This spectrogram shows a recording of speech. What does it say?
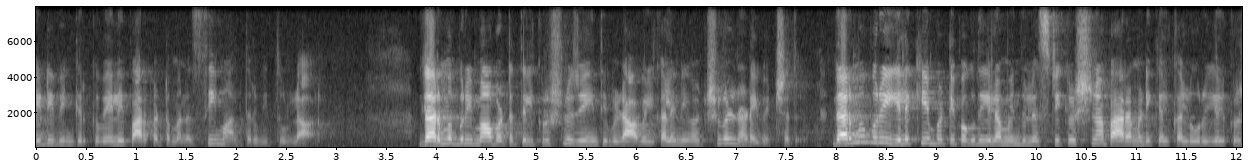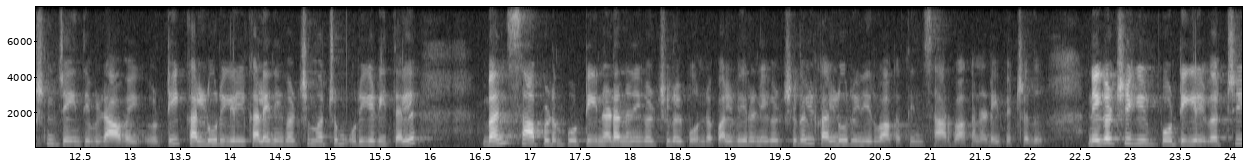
ஐடி விங்கிற்கு வேலை பார்க்கட்டும் என சீமான் தெரிவித்துள்ளார். தருமபுரி மாவட்டத்தில் கிருஷ்ண ஜெயந்தி விழாவில் கலை நிகழ்ச்சிகள் நடைபெற்றது. தருமபுரி இலக்கியம்பட்டி பகுதியில் அமைந்துள்ள ஸ்ரீ கிருஷ்ணா பாராமெடிக்கல் கல்லூரியில் கிருஷ்ண ஜெயந்தி விழாவை ஒட்டி கல்லூரியில் கலை நிகழ்ச்சி மற்றும் உரியடித்தல் பன் சாப்பிடும் போட்டி நடன நிகழ்ச்சிகள் போன்ற பல்வேறு நிகழ்ச்சிகள் கல்லூரி நிர்வாகத்தின் சார்பாக நடைபெற்றது. நிகழ்ச்சியின் போட்டியில் வெற்றி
